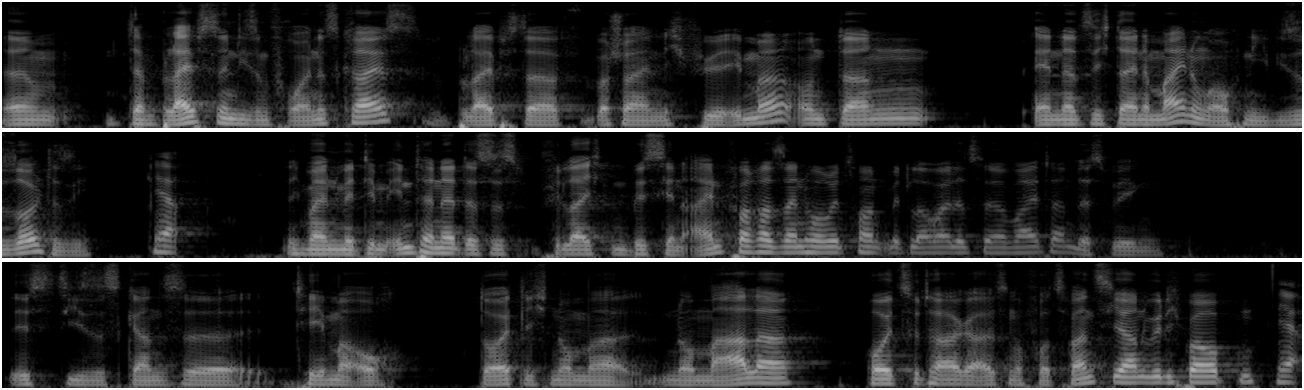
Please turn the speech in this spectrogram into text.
ähm, dann bleibst du in diesem Freundeskreis, bleibst da wahrscheinlich für immer und dann ändert sich deine Meinung auch nie. Wieso sollte sie? Ja. Ich meine, mit dem Internet ist es vielleicht ein bisschen einfacher, seinen Horizont mittlerweile zu erweitern. Deswegen ist dieses ganze Thema auch deutlich normal, normaler heutzutage als noch vor 20 Jahren, würde ich behaupten. Ja.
